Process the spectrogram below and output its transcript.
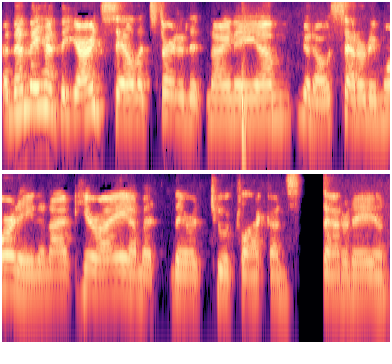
And then they had the yard sale that started at 9 a.m., you know, Saturday morning. And I here I am at there at two o'clock on Saturday, and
